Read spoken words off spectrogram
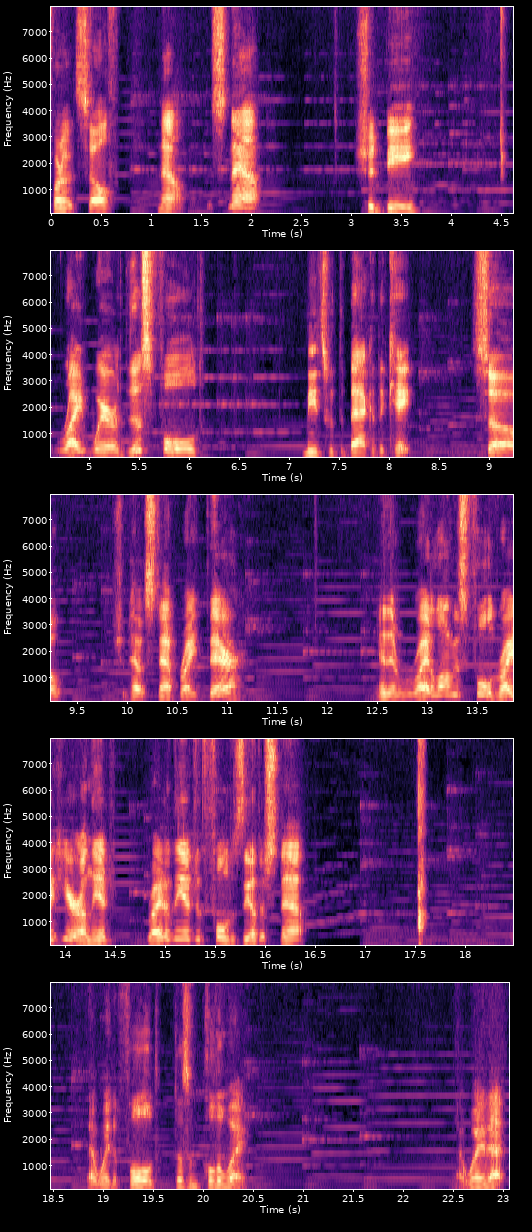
front of itself. Now, the snap should be right where this fold meets with the back of the cape. So should have a snap right there. And then right along this fold, right here on the edge, right on the edge of the fold is the other snap. That way the fold doesn't pull away. That way that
